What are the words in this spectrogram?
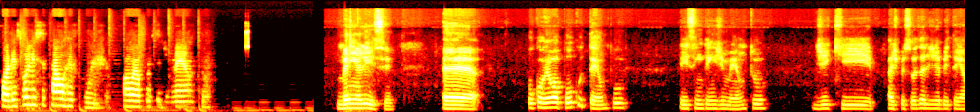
podem solicitar o refúgio? Qual é o procedimento? Bem, Alice, é, ocorreu há pouco tempo esse entendimento de que as pessoas LGBTIA+,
